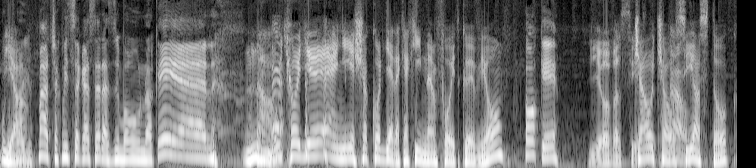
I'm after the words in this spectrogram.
ja. úgyhogy már csak vissza kell szereznünk magunknak. Ilyen! Na, úgyhogy ennyi, és akkor gyerekek, innen folyt köv, jó? Oké. Okay. Jó van, sziasztok. Ciao, ciao, ciao. sziasztok!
